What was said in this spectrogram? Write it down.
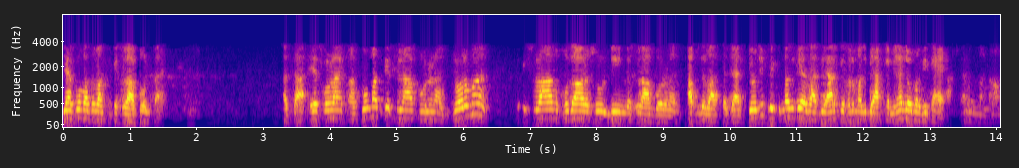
یہ حکومت وقت کے خلاف بولتا ہے۔ اچھا یہ سولہ حکومت کے خلاف بولنا جرم اسلام خدا رسول دین کے خلاف بولنا اب سے بات جائے کیوں جی؟ مذہبی آزادی، ہر کسی مذہبی آپ کے میاں جو مرضی کہے۔ گا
